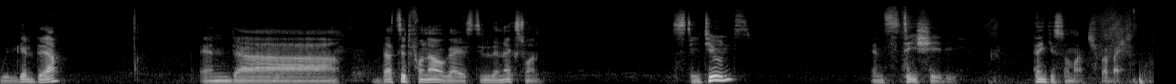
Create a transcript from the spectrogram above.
we'll get there. And uh, that's it for now, guys. Till the next one. Stay tuned and stay shady. Thank you so much. Bye bye.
